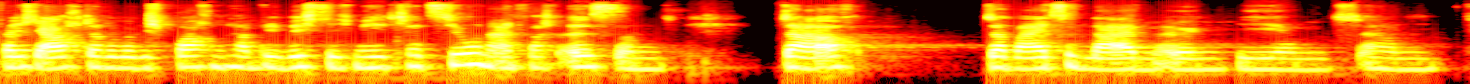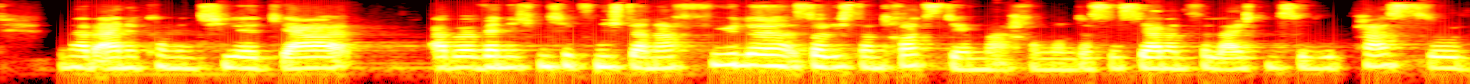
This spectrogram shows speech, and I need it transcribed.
weil ich auch darüber gesprochen habe, wie wichtig Meditation einfach ist und da auch dabei zu bleiben irgendwie. Und ähm, dann hat eine kommentiert, ja, aber wenn ich mich jetzt nicht danach fühle, soll ich es dann trotzdem machen. Und das ist ja dann vielleicht nicht so gut passt, so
